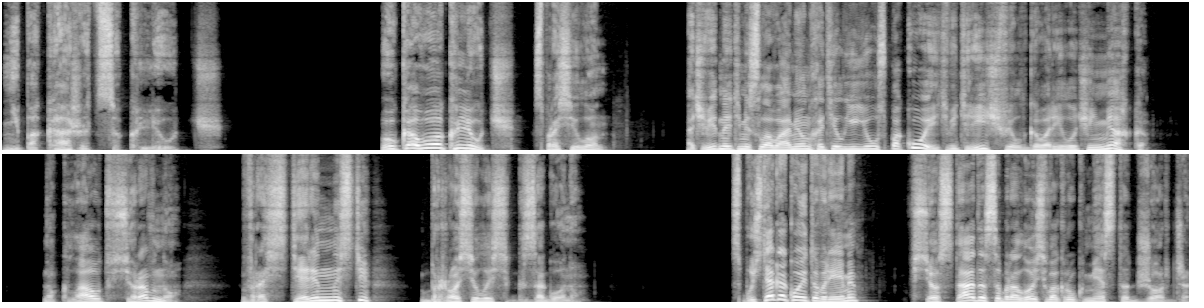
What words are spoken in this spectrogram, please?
не покажется ключ. «У кого ключ?» — спросил он. Очевидно, этими словами он хотел ее успокоить, ведь Ричфилд говорил очень мягко. Но Клауд все равно в растерянности бросилась к загону. Спустя какое-то время все стадо собралось вокруг места Джорджа.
